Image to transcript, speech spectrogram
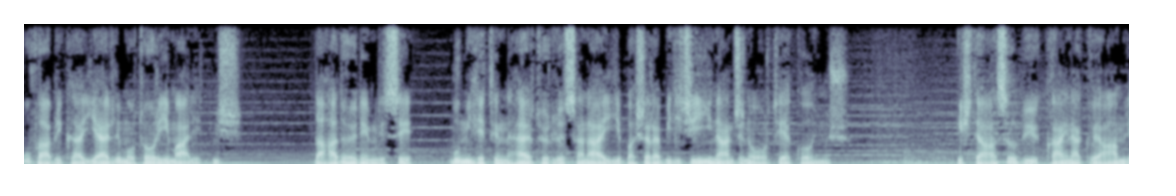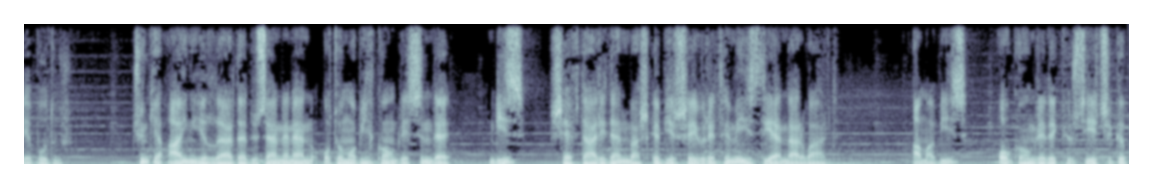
bu fabrika yerli motor imal etmiş. Daha da önemlisi, bu milletin her türlü sanayiyi başarabileceği inancını ortaya koymuş. İşte asıl büyük kaynak ve hamle budur. Çünkü aynı yıllarda düzenlenen otomobil kongresinde biz şeftaliden başka bir şey üretemeyiz diyenler vardı. Ama biz o kongrede kürsüye çıkıp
